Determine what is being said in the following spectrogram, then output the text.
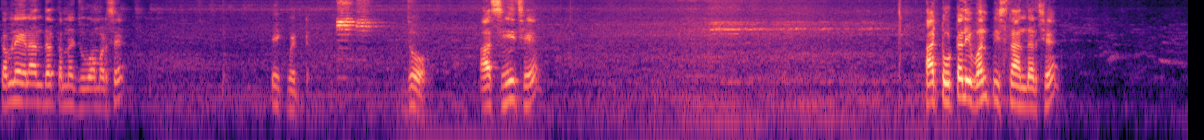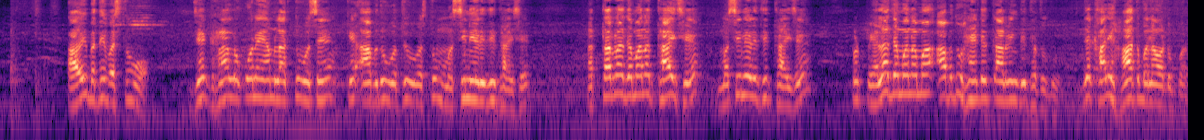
તમને એના અંદર તમને જોવા મળશે. એક મિનિટ. જો, આ સિંહ છે. આ ટોટલી વન પીસના અંદર છે. આવી બધી વસ્તુઓ જે ઘણા લોકોને એમ લાગતું હશે કે આ બધું વસ્તુ મશીનરીથી થાય છે. અત્યારના જમાના થાય છે, મશીનરીથી જ થાય છે. પણ પહેલાં જમાનામાં આ બધું હેન્ડ કાર્વિંગથી થતું હતું. જે ખાલી હાથ બનાવટ ઉપર.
